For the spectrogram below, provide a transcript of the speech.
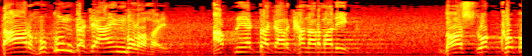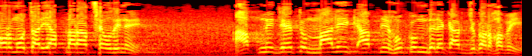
তার হুকুমটাকে আইন বলা হয়। আপনি একটা কারখানার মালিক। দশ লক্ষ কর্মচারী আপনার আছে অধীনে। আপনি যেহেতু মালিক, আপনি হুকুম দিলে কার্যকর হবে।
